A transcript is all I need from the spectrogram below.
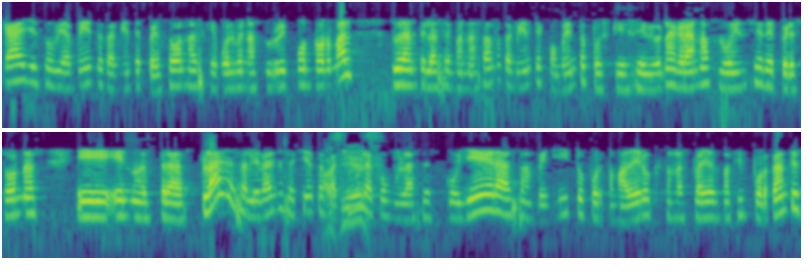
calles, obviamente, también de personas que vuelven a su ritmo normal. Durante la Semana Santa también te comento pues que se vio una gran afluencia de personas eh, en nuestras playas aledañas aquí a Tapachula, como las Escolleras, San Benito, Puerto Madero, que son las playas más importantes,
